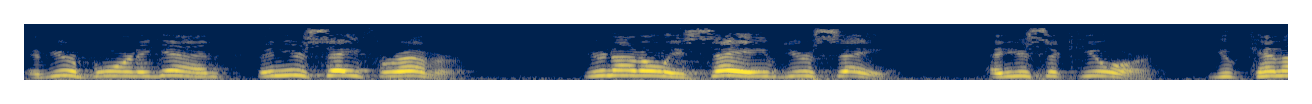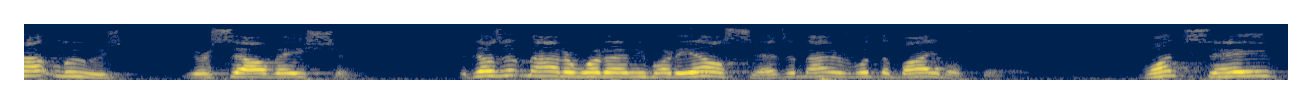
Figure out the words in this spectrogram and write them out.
if you're born again, then you're saved forever. You're not only saved, you're safe. And you're secure. You cannot lose your salvation. It doesn't matter what anybody else says, it matters what the Bible says. Once saved,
